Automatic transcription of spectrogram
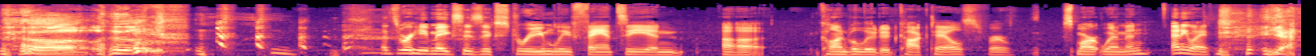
That's where he makes his extremely fancy and uh, convoluted cocktails for smart women. Anyway, yeah.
